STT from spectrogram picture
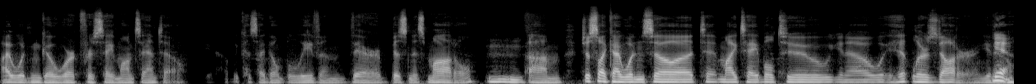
I wouldn't go work for say Monsanto. You know, because I don't believe in their business model. Mhm. Um, just like I wouldn't sell t- my table to you know Hitler's daughter. You know? Yeah.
